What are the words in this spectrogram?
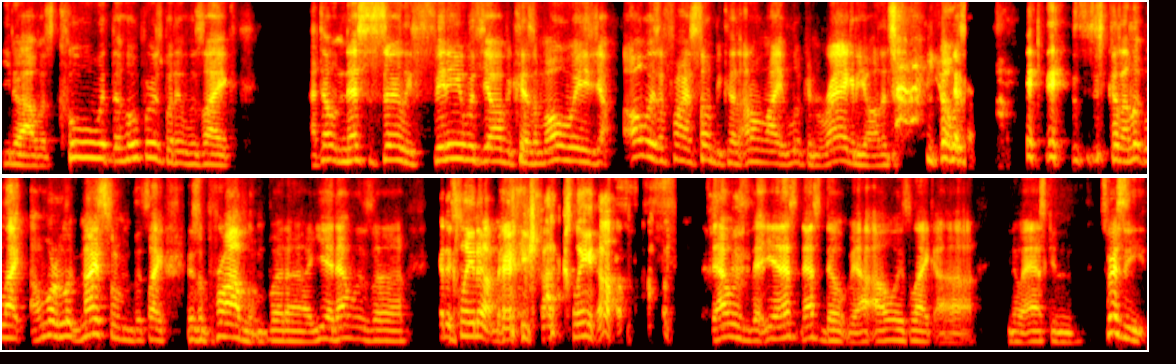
you know, I was cool with the Hoopers, but it was like. I don't necessarily fit in with y'all because I'm always y'all always a find something because I don't like looking raggedy all the time. you know, it's just because I look like I want to look nice from. It's like there's a problem. But uh, yeah, that was uh, Got to clean up, man. You got to clean up. that was that. Yeah, that's that's dope, man. I, always like uh, you know, asking, especially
